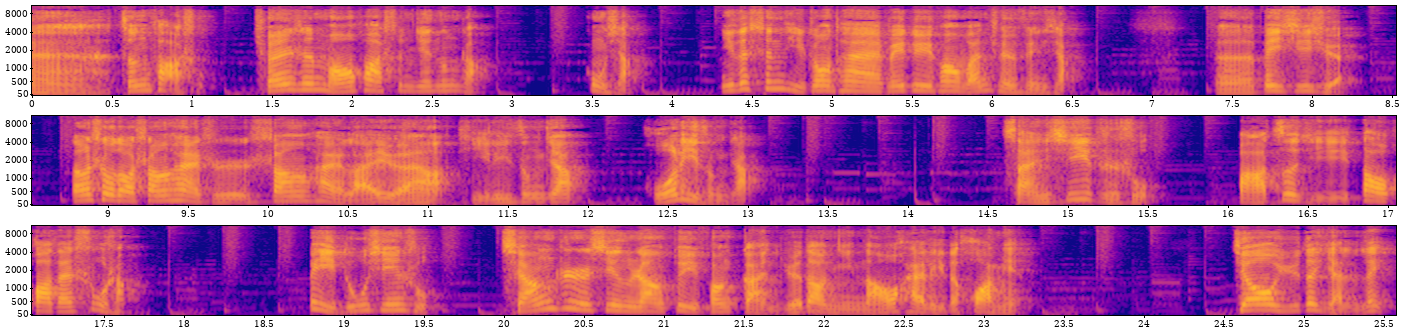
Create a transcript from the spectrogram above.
嗯，增发术，全身毛发瞬间增长。共享，你的身体状态被对方完全分享。呃，被吸血，当受到伤害时，伤害来源啊，体力增加，活力增加。散息之术，把自己倒挂在树上，背读心术，强制性让对方感觉到你脑海里的画面。鲛鱼的眼泪，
